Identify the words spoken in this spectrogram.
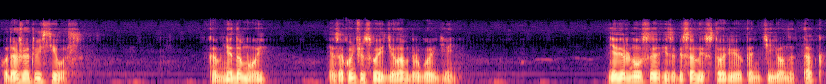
Куда же отвезти вас? Ко мне домой. Я закончу свои дела в другой день. Я вернулся и записал историю Кантиона так,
